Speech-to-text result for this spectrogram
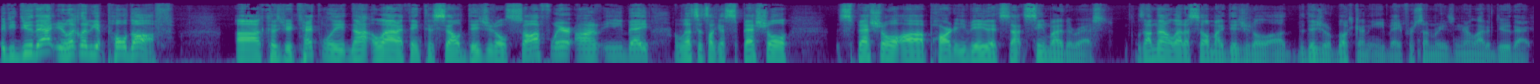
if you do that, you're likely to get pulled off because you're technically not allowed, I think, to sell digital software on eBay unless it's like a special special uh, part of eBay that's not seen by the rest. Because I'm not allowed to sell my digital uh, the digital book on eBay for some reason. You're not allowed to do that.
